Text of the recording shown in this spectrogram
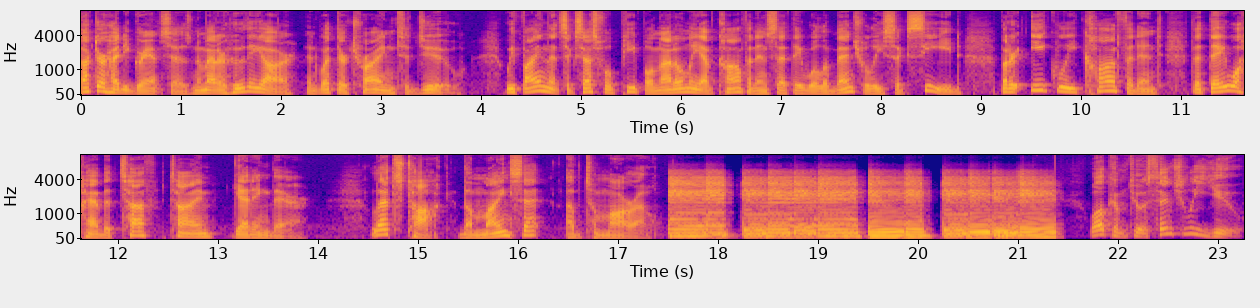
Dr. Heidi Grant says no matter who they are and what they're trying to do, we find that successful people not only have confidence that they will eventually succeed, but are equally confident that they will have a tough time getting there. Let's talk the mindset of tomorrow. Welcome to Essentially You,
